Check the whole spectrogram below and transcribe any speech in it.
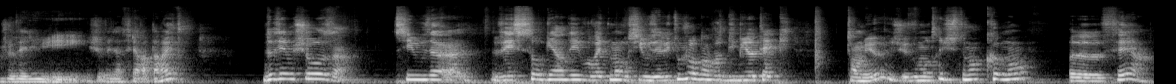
Je vais, lui, je vais la faire apparaître. Deuxième chose, si vous avez sauvegardé vos vêtements ou si vous avez toujours dans votre bibliothèque, tant mieux. Je vais vous montrer justement comment euh, faire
